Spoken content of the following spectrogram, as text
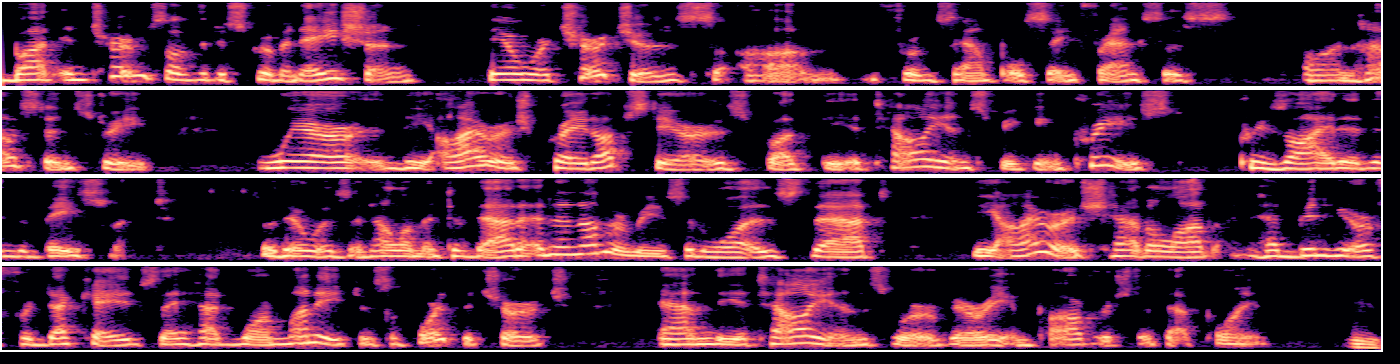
But in terms of the discrimination, there were churches, um, for example, St. Francis on Houston Street, where the Irish prayed upstairs, but the Italian speaking priest presided in the basement. So there was an element of that. And another reason was that the Irish had a lot, had been here for decades. They had more money to support the church, and the Italians were very impoverished at that point. Mm.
